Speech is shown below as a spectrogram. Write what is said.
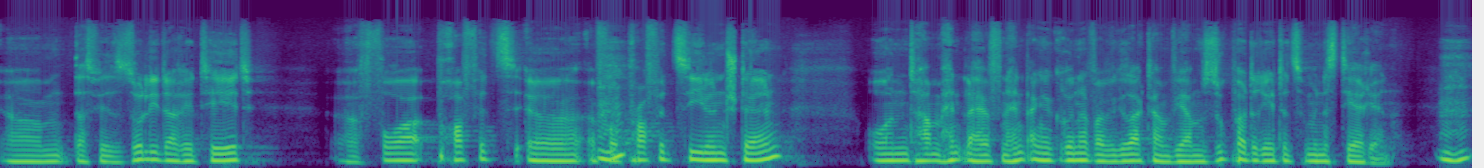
ähm, dass wir Solidarität äh, vor Profit, äh, mhm. vor Profit-Zielen stellen und haben Händler helfen Händlern gegründet, weil wir gesagt haben, wir haben super Drähte zu Ministerien. Mhm.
